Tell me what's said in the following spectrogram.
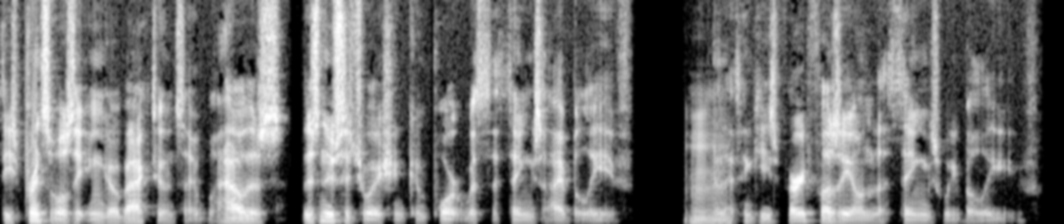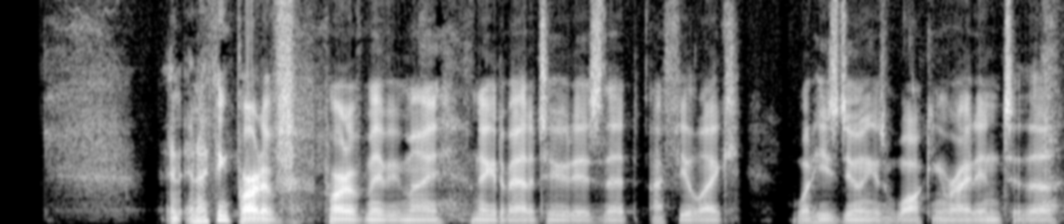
these principles that you can go back to and say, well, how does this new situation comport with the things I believe? Mhm. And I think he's very fuzzy on the things we believe. and and I think part of part of maybe my negative attitude is that I feel like what he's doing is walking right into the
